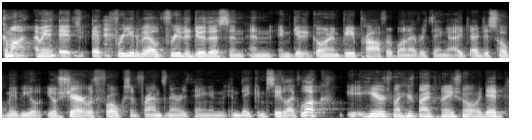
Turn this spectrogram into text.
come on. I mean, it, it, for you to be able for you to do this and, and, and get it going and be profitable and everything. I, I just hope maybe you'll, you'll share it with folks and friends and everything, and, and they can see like, look, here's my, here's my explanation of what we did.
